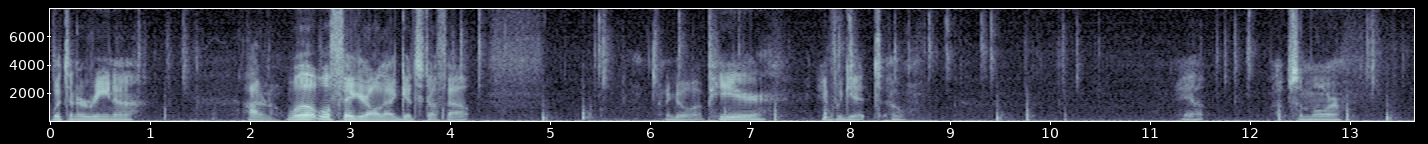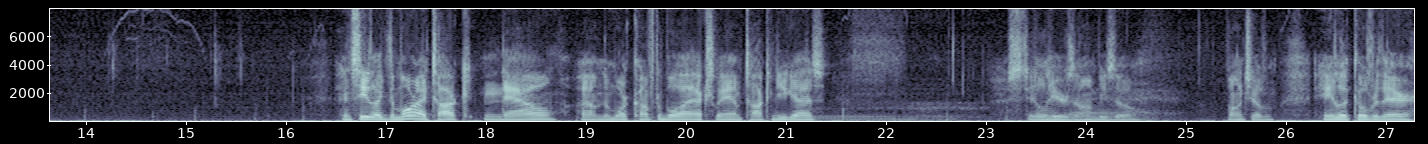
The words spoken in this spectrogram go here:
with an arena. I don't know. We'll we'll figure all that good stuff out. I'm gonna go up here. If we get oh yeah, up some more. And see, like the more I talk now, um, the more comfortable I actually am talking to you guys. Still hear zombies though. Bunch of them. Hey, look over there.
